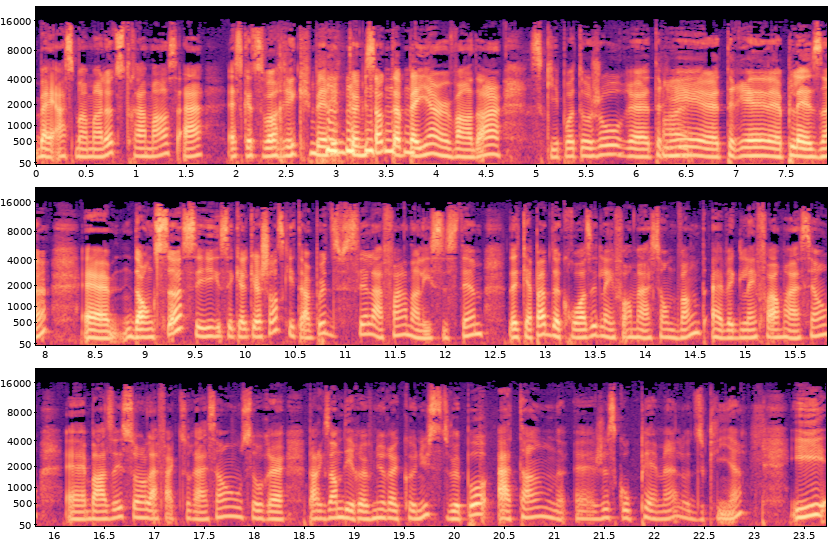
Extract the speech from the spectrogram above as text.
ben à ce moment-là, tu te ramasses à est-ce que tu vas récupérer une commission que tu as payée à un vendeur, ce qui est pas toujours euh, très euh, très plaisant. Euh, donc ça, c'est c'est quelque chose qui est un peu difficile à faire dans les systèmes, d'être capable de croiser de l'information de vente avec de l'information euh, basée sur la facturation sur, euh, par exemple, des revenus reconnus, si tu veux pas attendre euh, jusqu'au paiement là, du client. Et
